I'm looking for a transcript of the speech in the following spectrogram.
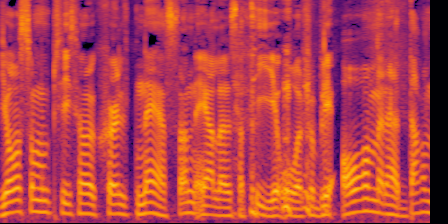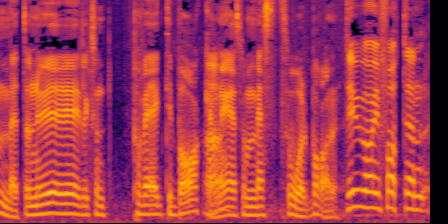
Jag, som precis har sköljt näsan i alla dessa tio år för att bli av med det här dammet och nu är det liksom på väg tillbaka ja. när jag är som mest sårbar. Du har ju fått en eh,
